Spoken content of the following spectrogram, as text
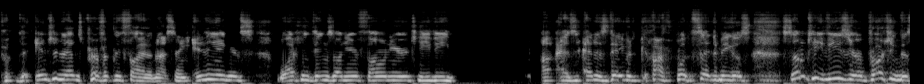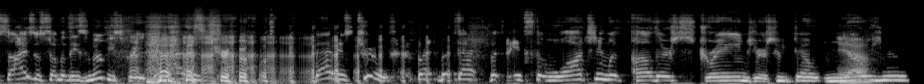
the internet is perfectly fine. I'm not saying anything against watching things on your phone or your TV. Uh, as and as David Carr once said to me, he goes, "Some TVs are approaching the size of some of these movie screens." That is true. that is true but but that but it's the watching with other strangers who don't know Yeah. you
